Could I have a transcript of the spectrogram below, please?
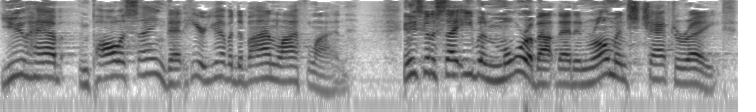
You have, and Paul is saying that here, you have a divine lifeline. And he's going to say even more about that in Romans chapter 8.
